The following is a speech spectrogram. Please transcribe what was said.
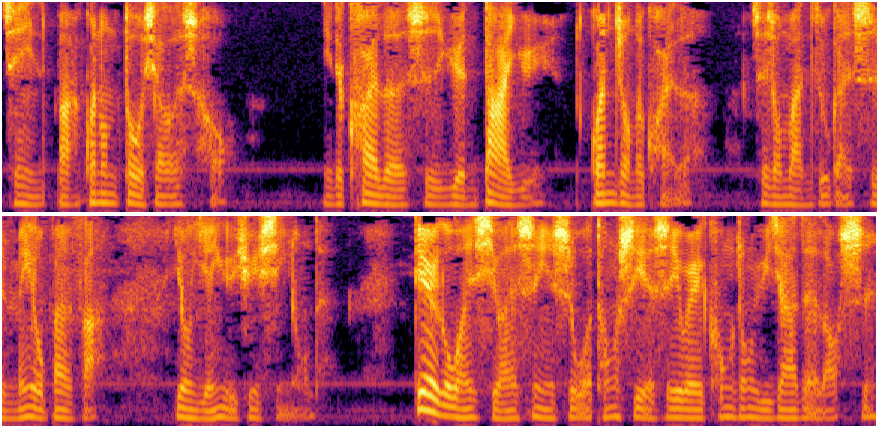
请你把观众逗笑的时候，你的快乐是远大于观众的快乐。这种满足感是没有办法用言语去形容的。第二个我很喜欢的事情是我同时也是一位空中瑜伽的老师。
